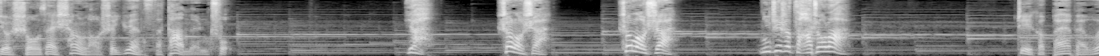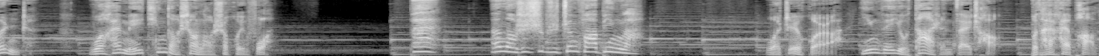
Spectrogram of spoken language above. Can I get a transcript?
就守在尚老师院子的大门处。呀，尚老师，尚老师，你这是咋着了？这个伯伯问着，我还没听到尚老师回复。伯，俺老师是不是真发病了？我这会儿啊，因为有大人在场，不太害怕了。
